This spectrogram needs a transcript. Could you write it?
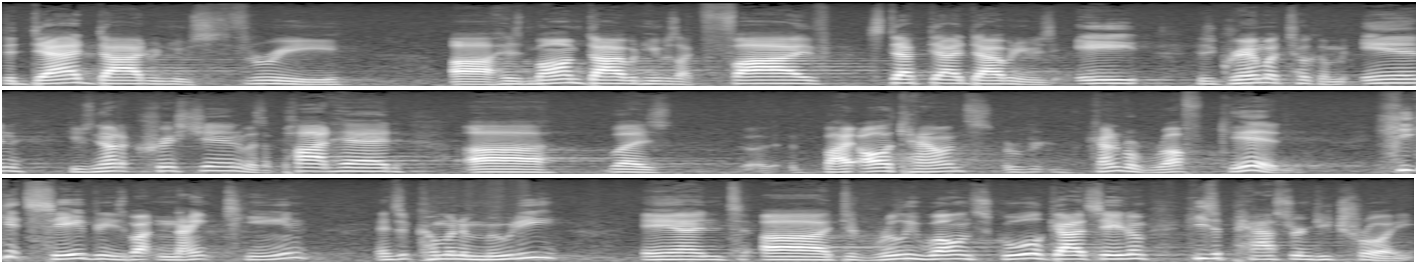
The dad died when he was three. Uh, his mom died when he was like five. Stepdad died when he was eight. His grandma took him in. He was not a Christian, was a pothead, uh, was, by all accounts, kind of a rough kid. He gets saved when he's about 19, ends up coming to Moody, and uh, did really well in school. God saved him. He's a pastor in Detroit,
